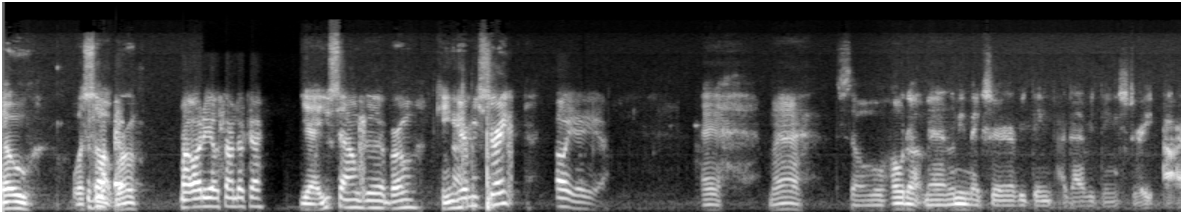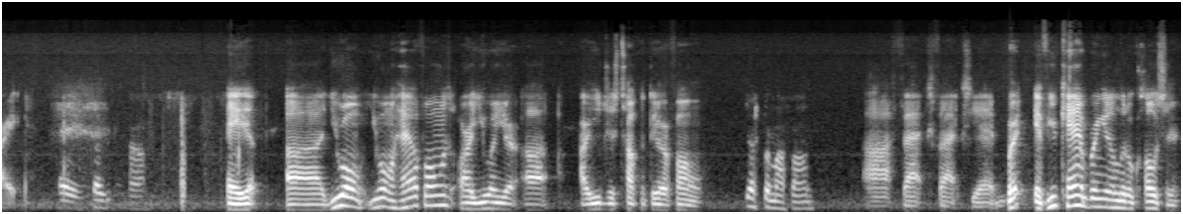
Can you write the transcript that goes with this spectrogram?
Yo, what's up, bro? My audio sound okay? Yeah, you sound good, bro. Can you hear me straight? Oh yeah, yeah. Hey, man. So hold up, man. Let me make sure everything I got everything straight. All right. Hey, so, uh, Hey, uh, you on you on headphones or are you in your uh are you just talking through your phone? just for my phone. Ah, facts, facts, yeah. But if you can bring it a little closer,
